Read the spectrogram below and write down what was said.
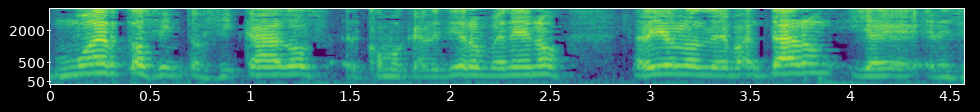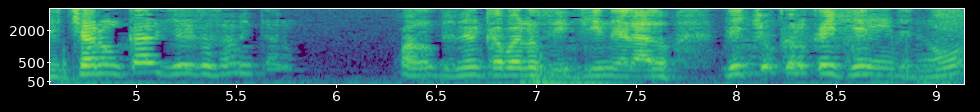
muertos, intoxicados, como que les dieron veneno, pero ellos los levantaron y eh, les echaron cal y ahí los aventaron cuando tenían que haberlos incinerado. De hecho, creo que hay gente, Sí. ¿no?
